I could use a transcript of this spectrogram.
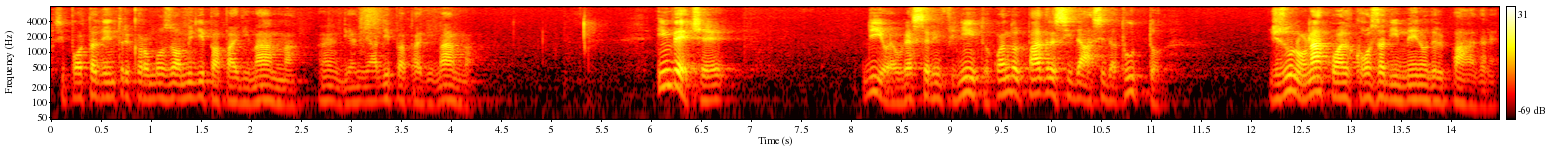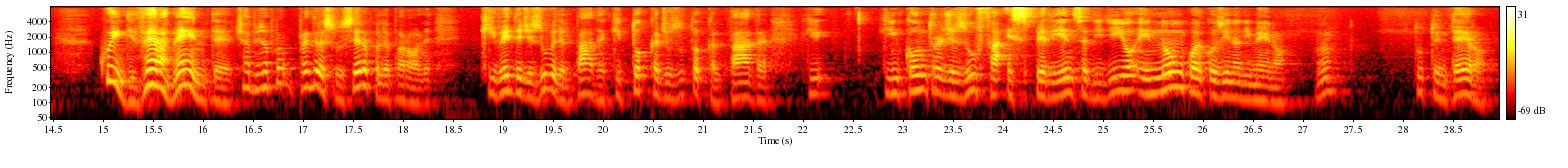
si porta dentro i cromosomi di papà e di mamma, eh, il DNA di papà e di mamma. Invece Dio è un essere infinito, quando il Padre si dà, si dà tutto. Gesù non ha qualcosa di meno del Padre. Quindi veramente, cioè bisogna prendere sul serio quelle parole. Chi vede Gesù vede il Padre, chi tocca Gesù tocca il Padre, chi, chi incontra Gesù fa esperienza di Dio e non qualcosina di meno, eh? tutto intero,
